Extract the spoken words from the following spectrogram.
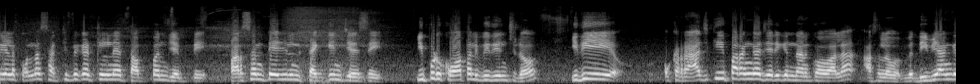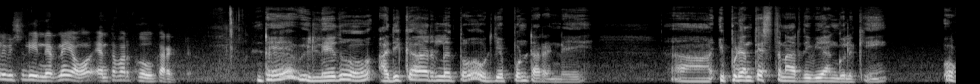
వీళ్ళకున్న సర్టిఫికెట్లనే తప్పని చెప్పి పర్సంటేజ్ని తగ్గించేసి ఇప్పుడు కోతలు విధించడం ఇది ఒక రాజకీయ పరంగా జరిగింది అనుకోవాలా అసలు దివ్యాంగుల విషయంలో ఈ నిర్ణయం ఎంతవరకు కరెక్ట్? అంటే వీళ్ళేదో అధికారులతో ఒకటి చెప్పుంటారండి. ఇప్పుడు ఎంత ఇస్తున్నారు దివ్యాంగులకి? ఒక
